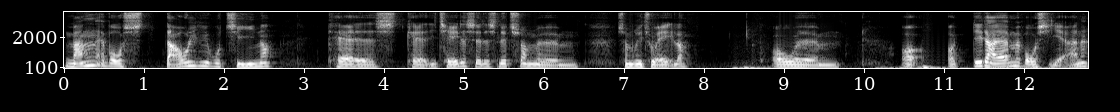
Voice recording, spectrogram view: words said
Mange af vores daglige rutiner kan, kan i tale sættes lidt som, øh, som ritualer. Og, øh, og, og det der er med vores hjerne,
